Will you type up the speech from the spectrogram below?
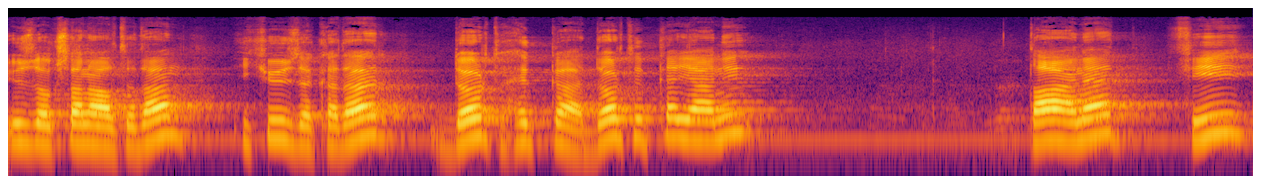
196'dan 200'e kadar 4 hıkka. 4 hıkka yani tanet fi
